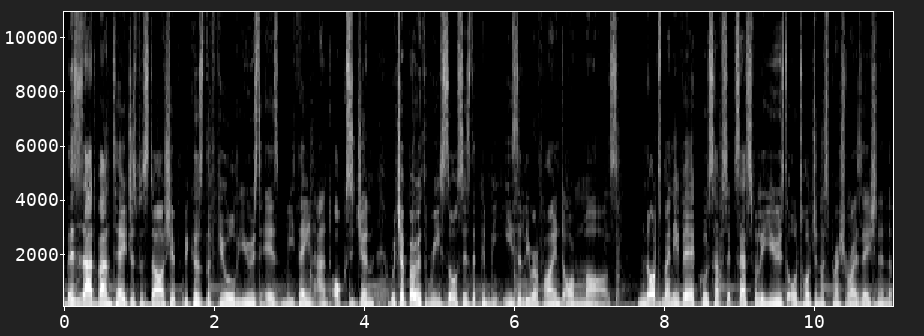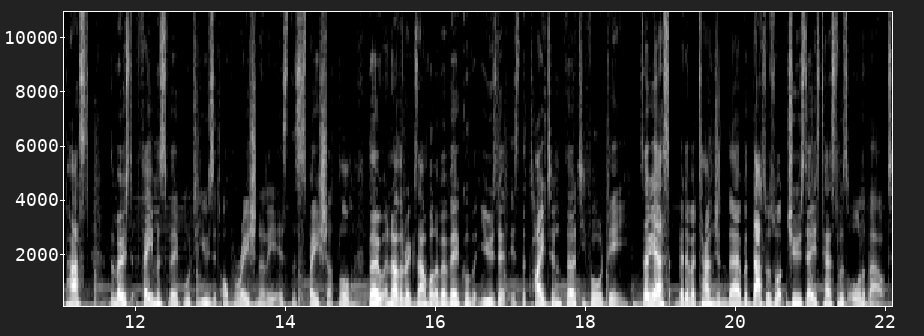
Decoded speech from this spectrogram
This is advantageous for Starship because the fuel used is methane and oxygen, which are both resources that can be easily refined on Mars. Not many vehicles have successfully used autogenous pressurization in the past. The most famous vehicle to use it operationally is the Space Shuttle, though another example of a vehicle that used it is the Titan 34D. So, yes, bit of a tangent there, but that was what Tuesday's test was all about.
